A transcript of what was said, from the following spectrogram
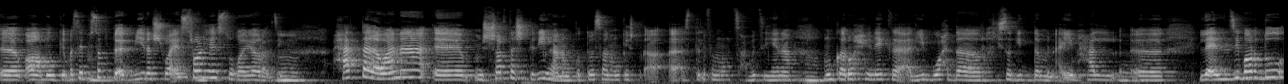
آه آه، ممكن. بس هي poussette بتبقى كبيرة شوية. ال stroller هي الصغيرة دي. حتى لو أنا آه، مش شرط أشتريها. أنا كنت مثلا ممكن أستلف من واحدة صاحبتي هنا. ممكن أروح هناك أجيب واحدة رخيصة جدا من أي محل. آه، لأن دي برضو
